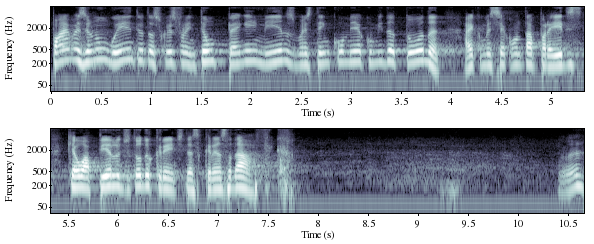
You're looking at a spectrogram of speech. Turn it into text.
pai, mas eu não aguento outras coisas. Eu falei, então peguem menos, mas tem que comer a comida toda. Aí comecei a contar para eles que é o apelo de todo crente, das crianças da África. Não é?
